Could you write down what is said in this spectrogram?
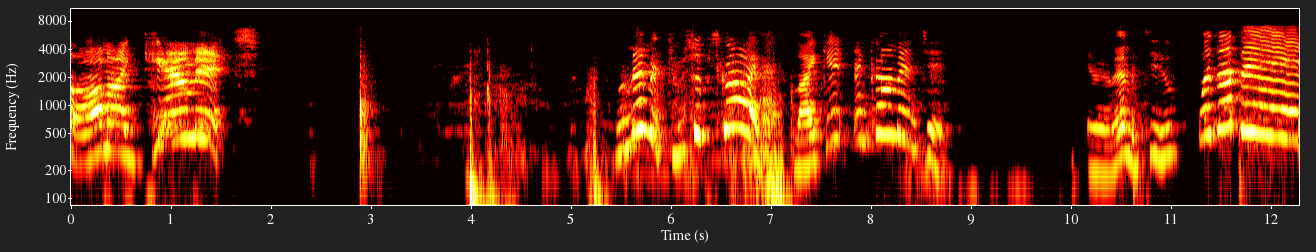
Oh my damn it! Remember to subscribe, like it, and comment it. And remember to, what's up it?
